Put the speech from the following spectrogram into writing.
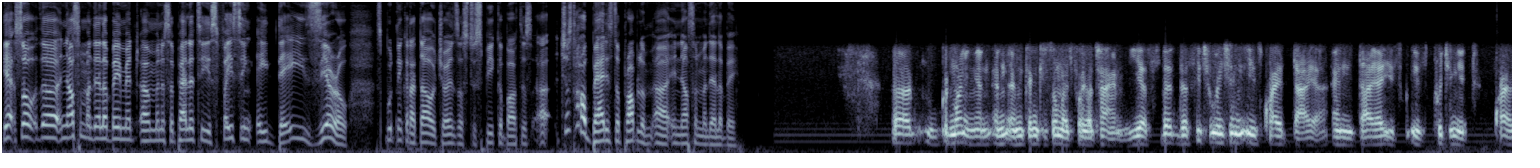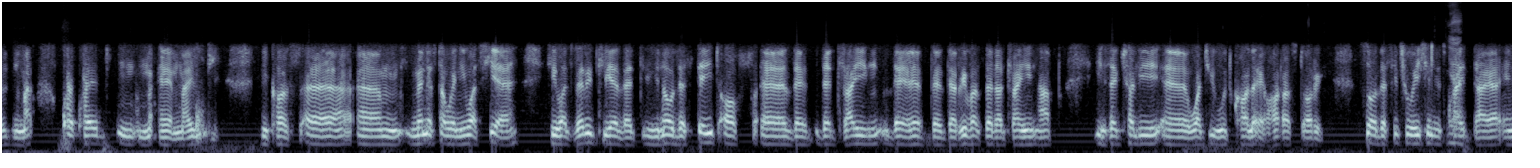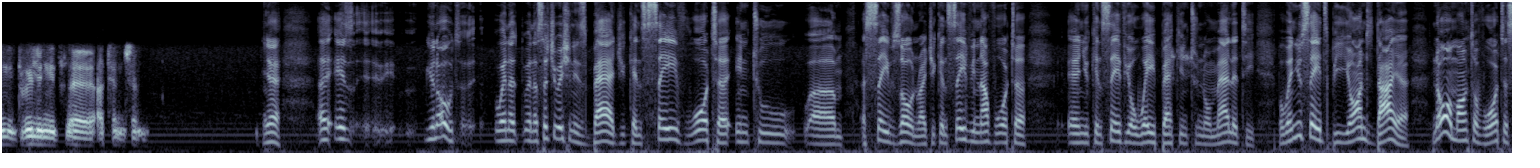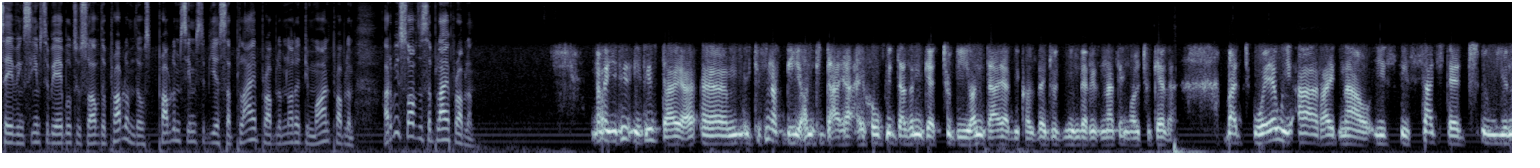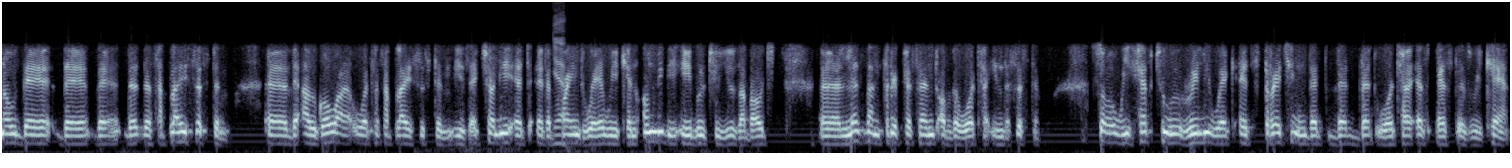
Yeah, so the Nelson Mandela Bay uh, municipality is facing a day zero. Sputnik Ratau joins us to speak about this. Uh, just how bad is the problem uh, in Nelson Mandela Bay? Uh, good morning, and, and, and, thank you so much for your time. Yes, the, the situation is quite dire, and dire is, is putting it quite quite, quite uh, mildly because uh, um, minister, when he was here, he was very clear that you know the state of uh, the the drying the, the, the rivers that are drying up is actually uh, what you would call a horror story. So the situation is quite yeah. dire, and it really needs uh, attention. Yeah, uh, is you know when a when a situation is bad, you can save water into um, a safe zone, right? You can save enough water and you can save your way back into normality. But when you say it's beyond dire, no amount of water saving seems to be able to solve the problem. The problem seems to be a supply problem, not a demand problem. How do we solve the supply problem? No, it is, it is dire. Um, it is not beyond dire. I hope it doesn't get to beyond dire because that would mean there is nothing altogether. But where we are right now is, is such that, you know, the, the, the, the, the supply system uh, the Algoa water supply system is actually at, at a yeah. point where we can only be able to use about uh, less than 3% of the water in the system. So we have to really work at stretching that, that, that water as best as we can.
